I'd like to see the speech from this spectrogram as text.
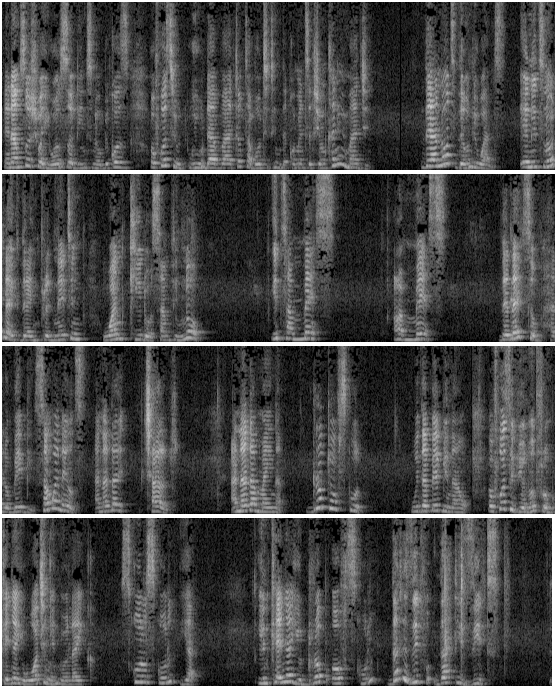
And I'm so sure you also didn't know because, of course, you, we would have uh, talked about it in the comment section. Can you imagine? They are not the only ones. And it's not like they're impregnating one kid or something. No. It's a mess. A mess. The likes of Hello Baby, someone else, another child, another minor, dropped off school with a baby now. Of course, if you're not from Kenya, you're watching and you're like, school, school, yeah. In Kenya, you drop off school. That is it. For, that is it.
